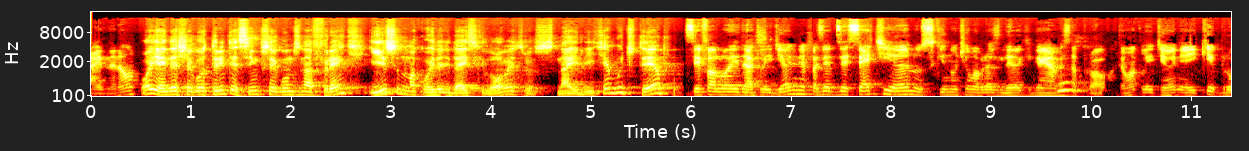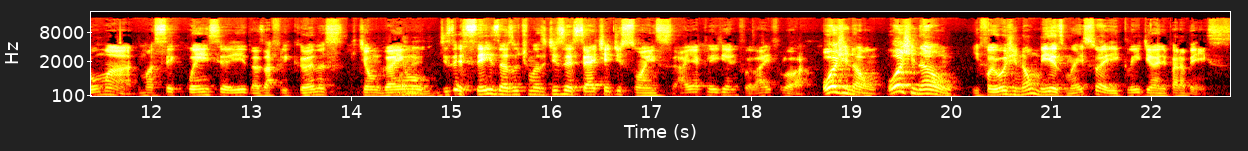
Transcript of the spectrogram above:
reais, né? Não? Oi, ainda chegou 35 segundos na frente. Isso numa corrida de 10 quilômetros na elite é muito tempo. Você falou aí da Cleidiane, né? Fazia 17 anos que não tinha uma brasileira que ganhava uh. essa prova. Então a Cleidiane aí quebrou uma, uma sequência aí das africanas que tinham ganho 16 das últimas 17 edições. Aí a Cleidiane foi lá e falou: ó, hoje não, hoje não. E foi hoje não mesmo. É isso aí, Cleidiane, parabéns.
